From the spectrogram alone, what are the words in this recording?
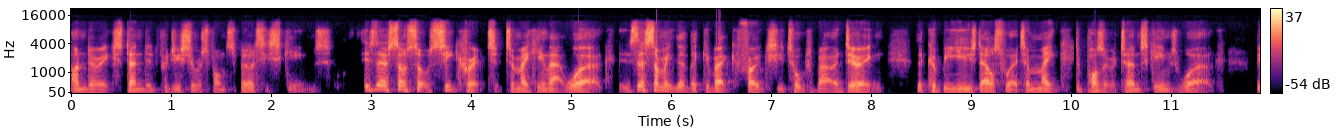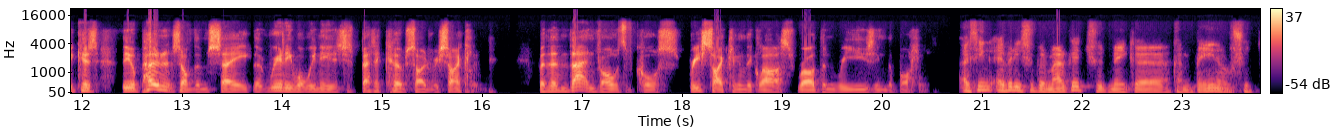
under extended producer responsibility schemes. Is there some sort of secret to making that work? Is there something that the Quebec folks you talked about are doing that could be used elsewhere to make deposit return schemes work? Because the opponents of them say that really what we need is just better curbside recycling. But then that involves, of course, recycling the glass rather than reusing the bottle. I think every supermarket should make a campaign or should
